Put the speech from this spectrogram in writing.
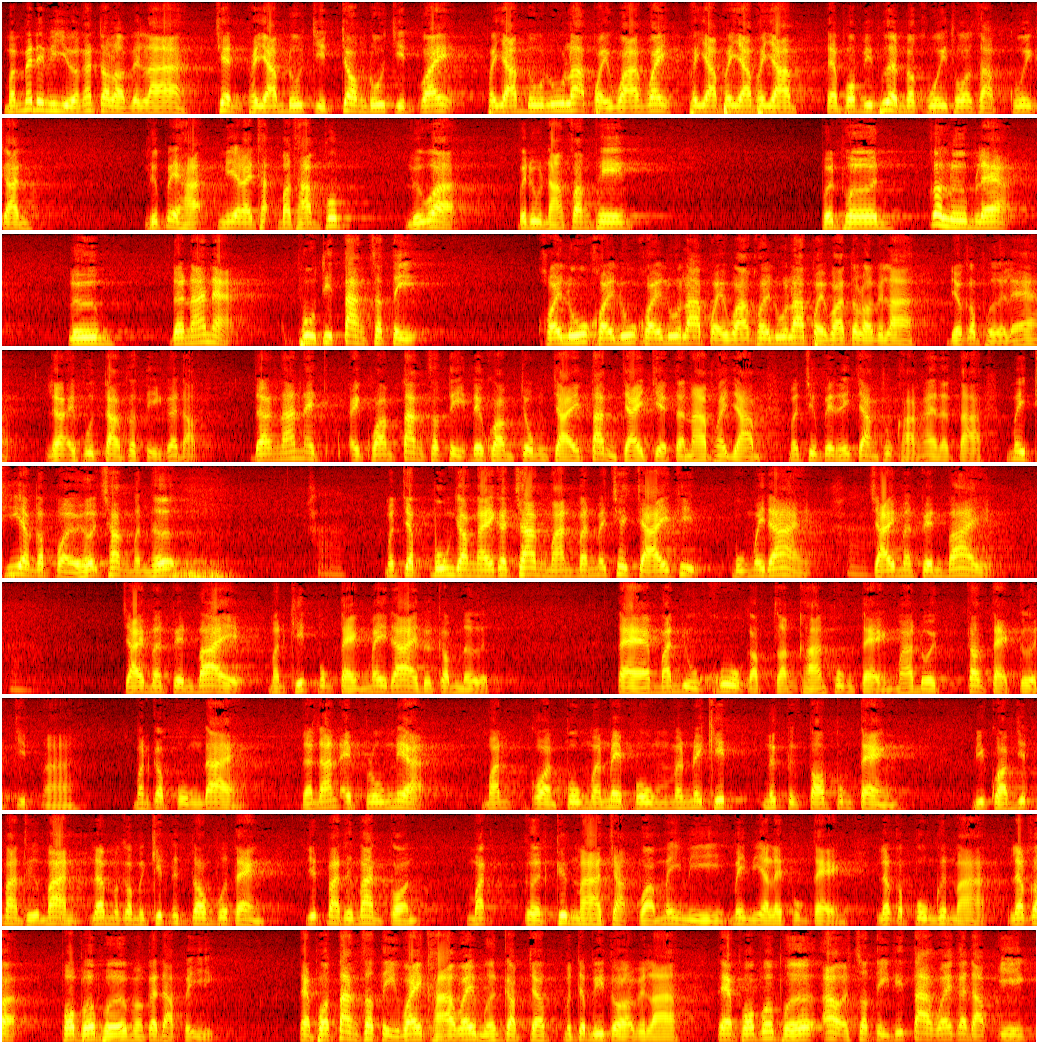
มันไม่ได้มีอยู่อย่างนั้นตลอดเวลา เช่น พยายามดูจิตจ้องดูจิตไว้ พยายามดูรู้ละปล่อยวางไว้พยายามพยายามพยายาม แต่พอมีเพื่อนมาคุยโทรศัพท์คุยกัน หรือไปหามีอะไรมาทำปุ๊บหรือว่าไปดูหนังฟังเพลง เพลินๆก็ลืมแล้วลืม ดังนั้นน่ะผู้ที่ตั้งสติ คอยรู้คอยรู้คอยรู้ละปล่อยวางคอยรู้ละปล่อยวางตลอดเวลาเดี๋ยวก็เผลอแล้ว แล้วไอ้ผู้ตั้งสติก็ดับ ดังนั้นไอ้ไอ้ความตั้งสติด้วยความจงใจ ตั้งใจเจตนาพยายาม มันจึงเป็นอนิจจังทุกขังอนัตตา ไม่เที่ยงก็ปล่อยเฮ้ช่างมันเถอะมันจะปรุงยังไงก็ช่างมัน มันไม่ใช่ใจที่ปรุงไม่ได้ ใจมันเป็นใบใจมันเป็นใบมันคิดปรุงแต่งไม่ได้โดยกำเนิด แต่มันอยู่คู่กับสังขารปรุงแต่งมาโดยตั้งแต่เกิดจิตมา มันก็ปรุงได้ ดังนั้นไอ้ปรุงเนี่ยมันก่อนปรุงมันไม่ปรุง มันไม่คิดนึกตึกตอมปรุงแต่ง มีความยึดมั่นถือมั่นแล้วมันก็ไม่คิดนึกตอมปรุงแต่ง ยึดมั่นถือมั่นก่อนมันเกิดขึ้นมาจากความไม่มีไม่มีอะไรปรุงแต่ง แล้วก็ปรุงขึ้นมา แล้วก็พอเผลอๆมันก็ดับไปอีก แต่พอตั้งสติไว้ขาไว้เหมือนกับจะมันจะมีตลอดเวลา แต่พอเผลอๆอ้าวสติที่ตั้งไว้ก็ดับอีก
